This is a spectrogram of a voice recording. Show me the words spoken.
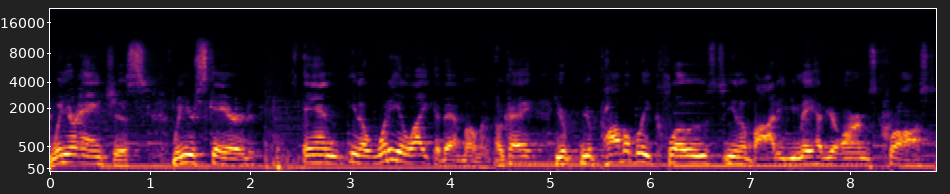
when you're anxious when you're scared. And you know what do you like at that moment okay? You're you're probably closed you know body. You may have your arms crossed.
